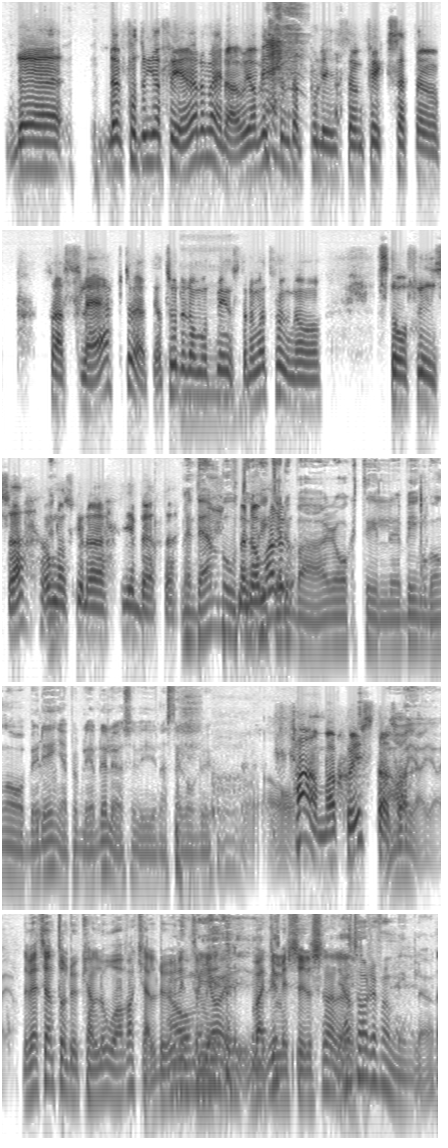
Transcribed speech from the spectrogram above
det, den fotograferade mig där och jag visste inte att polisen fick sätta upp så här släp. Du vet. Jag trodde de åtminstone var tvungna att stå och frysa om de skulle ge böter. Men den boten Men de skickar hade- du bara rakt till Bing Bong AB. Det är inga problem, det löser vi ju nästa gång du... Fan vad schysst alltså. Ja, ja, ja, ja. Det vet jag inte om du kan lova Kalle. Du är Ja, väl inte men med, jag- varken med i styrelsen eller Jag tar det från min lön. så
